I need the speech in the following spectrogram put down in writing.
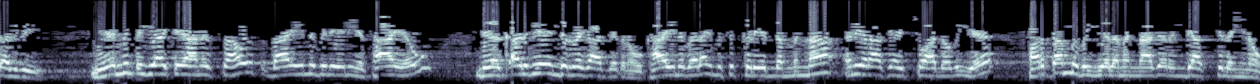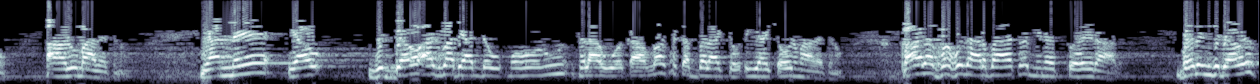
ቀልቢ ይህንን ጥያቄ ያነሳሁት በአይን ብሌኒ ሳየው ለቀልቤ እንድረጋገጥ ነው ከአይን በላይ ምስክር የለምና እኔ ራሴ አይቼዋለሁ ብዬ ፈርጠም ብዬ ለመናገር እንዲያስችለኝ ነው አሉ ማለት ነው ያኔ ያው ጉዳዩ አግባብ ያለው መሆኑ ስላወቀ አላህ ተቀበላቸው ጥያቄውን ማለት ነው قال فخذ اربعه من الطير በል እንግዳውስ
